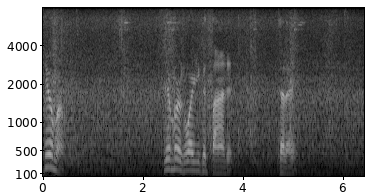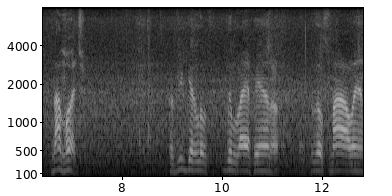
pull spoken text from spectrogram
Humor. Humor is where you could find it today. Not much. But if you get a little little laugh in or a little smile in,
